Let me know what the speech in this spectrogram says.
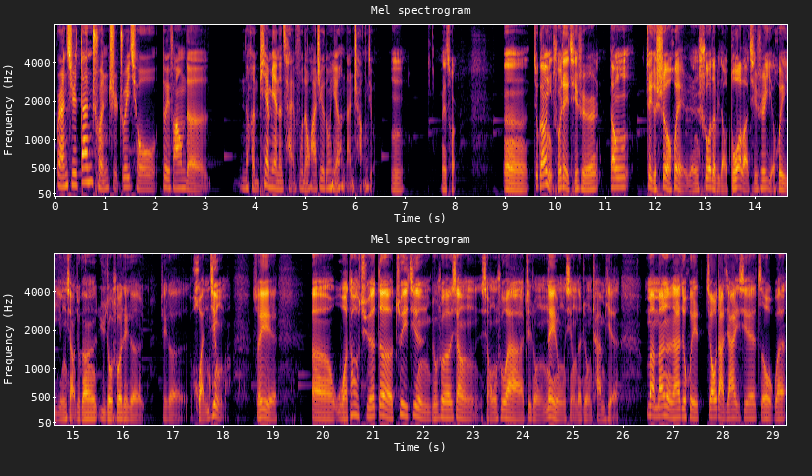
不然其实单纯只追求对方的嗯很片面的财富的话，这个东西也很难长久。嗯，没错儿。嗯、就刚刚你说这，其实当这个社会人说的比较多了，其实也会影响。就刚刚宇宙说这个这个环境嘛，所以呃，我倒觉得最近，比如说像小红书啊这种内容型的这种产品，慢慢的它就会教大家一些择偶观、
